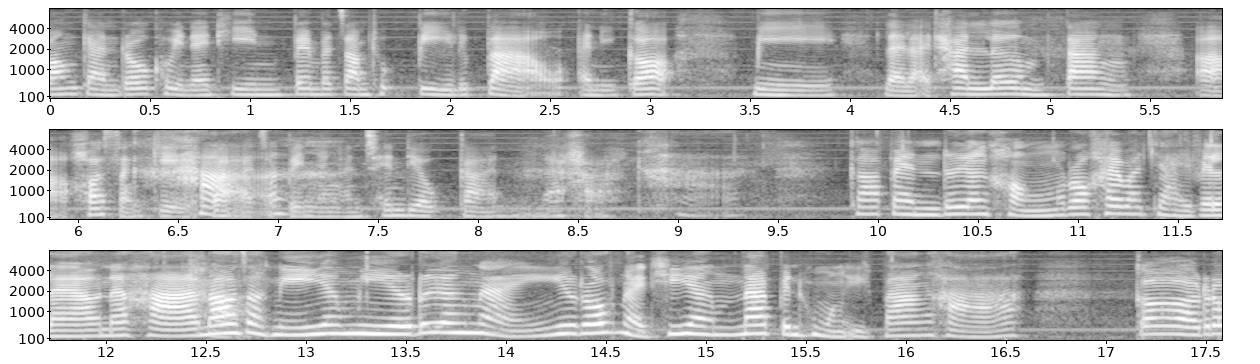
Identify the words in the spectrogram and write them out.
ป้องกันโรคโควิด -19 เป็นประจำทุกปีหรือเปล่า อันนี้ก็มีหลาย ๆ ท่านเริ่มตั้งข้อสังเกตว่าอาจจะเป็นอย่างนั้นเช่นเดียวกันนะคะค่ะก็เป็นเรื่องของโรคไข้หวัดใหญ่ไปแล้วนะคะ นอกจากนี้ยังมีเรื่องไหนโรคไหนที่ยังน่าเป็นห่วงอีกบ้างคะ ก็โร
